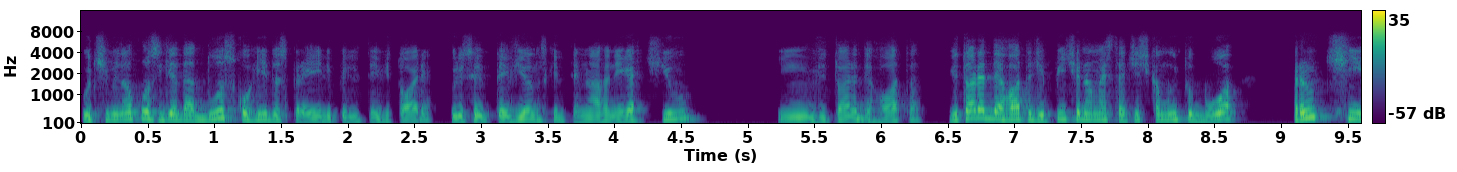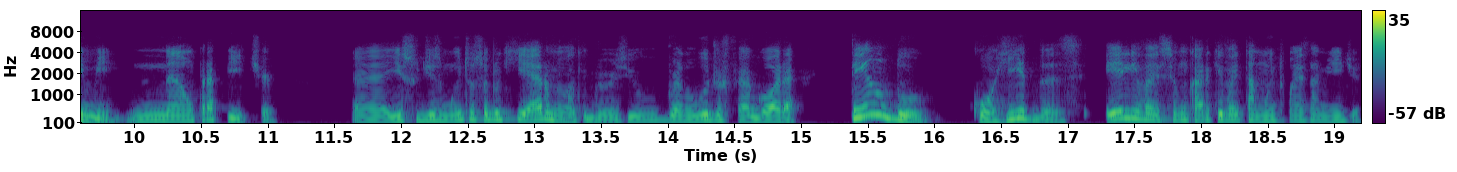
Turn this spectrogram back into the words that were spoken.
o time não conseguia dar duas corridas para ele para ele ter vitória, por isso ele teve anos que ele terminava negativo em vitória-derrota. Vitória-derrota de pitcher é uma estatística muito boa para o time, não para pitcher. É, isso diz muito sobre o que era o Milwaukee Brewers. E o Brandon Woodruff agora, tendo corridas, ele vai ser um cara que vai estar tá muito mais na mídia.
